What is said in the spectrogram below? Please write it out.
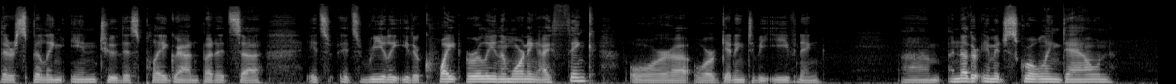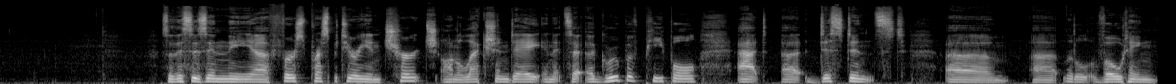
that are spilling into this playground, but it's uh, it's it's really either quite early in the morning, I think, or uh, or getting to be evening. Um, another image scrolling down. So this is in the uh, First Presbyterian Church on Election Day, and it's a, a group of people at uh, distanced um, uh, little voting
